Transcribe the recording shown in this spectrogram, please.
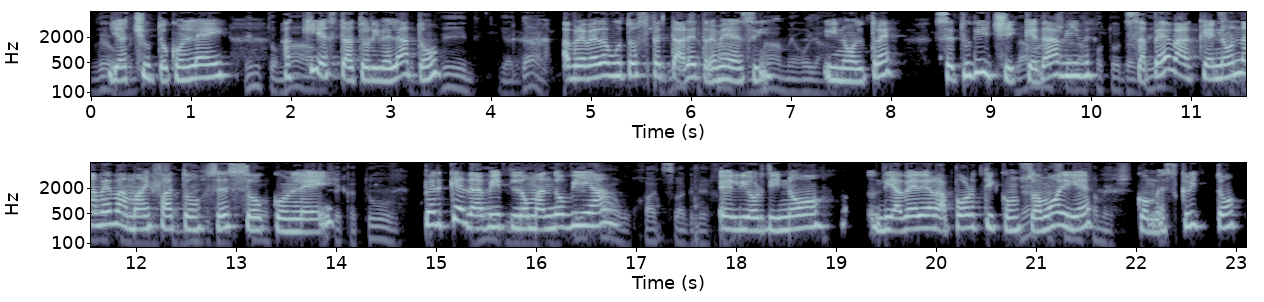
giaciuto con lei, a chi è stato rivelato, avrebbe dovuto aspettare tre mesi. Inoltre, se tu dici che David sapeva che non aveva mai fatto sesso con lei, perché David lo mandò via e gli ordinò di avere rapporti con sua moglie, come scritto,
